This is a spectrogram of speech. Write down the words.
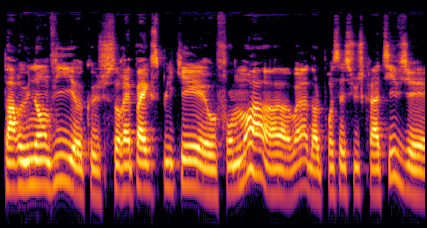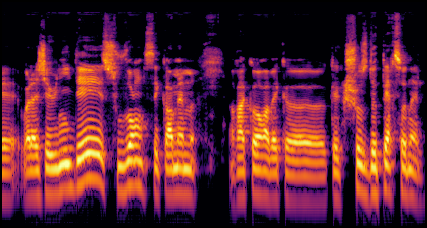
Par une envie euh, que je ne saurais pas expliquer au fond de moi. Euh, voilà, dans le processus créatif, j'ai voilà, une idée. Souvent, c'est quand même raccord avec euh, quelque chose de personnel.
